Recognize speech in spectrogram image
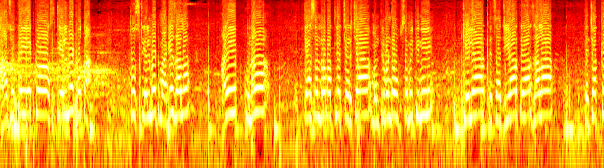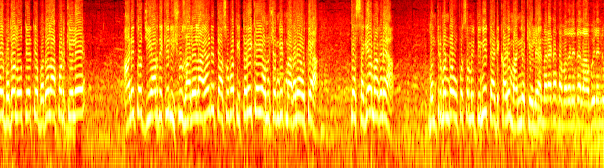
हा जो काही एक स्टेलमेट होता तो स्टेलमेट मागे झाला. आणि पुन्हा त्या संदर्भातल्या चर्चा मंत्रिमंडळ उपसमितीने केल्या. त्याचा जी आर तयार झाला. त्याच्यात काही बदल होते ते बदल आपण केले. आणि तो जी आर देखील इश्यू झालेला आहे. आणि त्यासोबत इतरही काही अनुषंगिक मागण्या होत्या. त्या सगळ्या मागण्या मंत्रिमंडळ उपसमितीने त्या ठिकाणी मान्य केल्या आहेत. मराठा समाजाला लाभ होईल आणि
